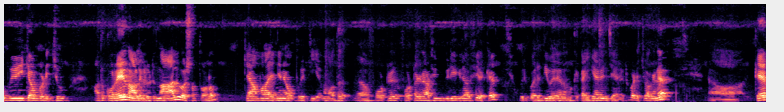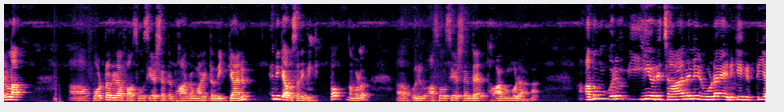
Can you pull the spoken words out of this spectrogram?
ഉപയോഗിക്കാൻ പഠിച്ചു. അത് കുറേ നാളുകൾ ഒരു നാല് വർഷത്തോളം ക്യാമറ എങ്ങനെ ഓപ്പറേറ്റ് ചെയ്യണം അത് ഫോട്ടോ ഫോട്ടോഗ്രാഫിയും വീഡിയോഗ്രാഫിയും ഒക്കെ ഒരു പരിധി വരെ നമുക്ക് കൈകാര്യം ചെയ്യാനായിട്ട് പഠിച്ചു. അങ്ങനെ കേരള ഫോട്ടോഗ്രാഫ് അസോസിയേഷന്റെ ഭാഗമായിട്ട് നിൽക്കാനും എനിക്ക് അവസരം കിട്ടി. ഇപ്പം നമ്മൾ ഒരു അസോസിയേഷന്റെ ഭാഗം കൂടാണ്. അതും ഒരു ഈ ഒരു ചാനലിലൂടെ എനിക്ക് കിട്ടിയ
